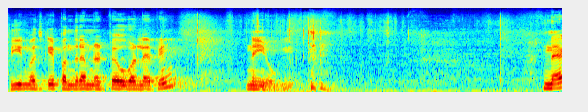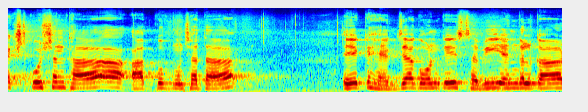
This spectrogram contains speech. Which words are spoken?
तीन बज के पंद्रह मिनट पर ओवरलैपिंग नहीं होगी। नेक्स्ट क्वेश्चन था, आपको पूछा था, एक हेक्सागोन के सभी एंगल का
